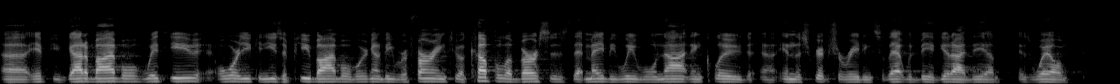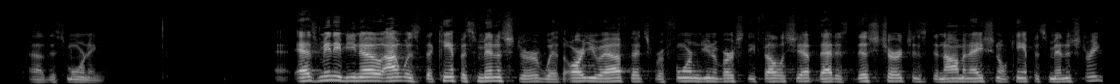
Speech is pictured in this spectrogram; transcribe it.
Uh, if you've got a Bible with you, or you can use a Pew Bible, we're going to be referring to a couple of verses that maybe we will not include uh, in the scripture reading, so that would be a good idea as well uh, this morning as many of you know, I was the campus minister with RUF, that's Reformed University Fellowship. That is this church's denominational campus ministry.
